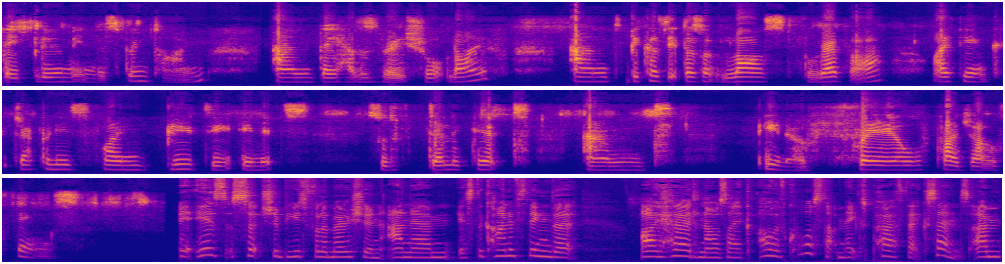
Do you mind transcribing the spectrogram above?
they bloom in the springtime and they have a very short life. And because it doesn't last forever, I think Japanese find beauty in its sort of delicate and you know, frail, fragile things. It is such a beautiful emotion, and um, it's the kind of thing that I heard and I was like, oh, of course, that makes perfect sense. Um,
